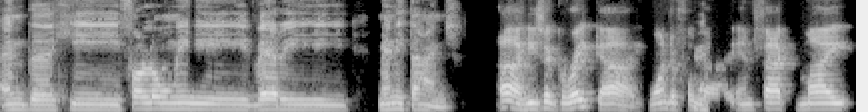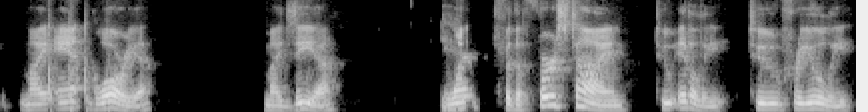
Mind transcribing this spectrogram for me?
and uh, he follow me very many times. Ah, he's a great guy, wonderful Yeah. guy. In fact, my my aunt Gloria, my Zia, Yeah. went for the first time to Italy to Friuli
